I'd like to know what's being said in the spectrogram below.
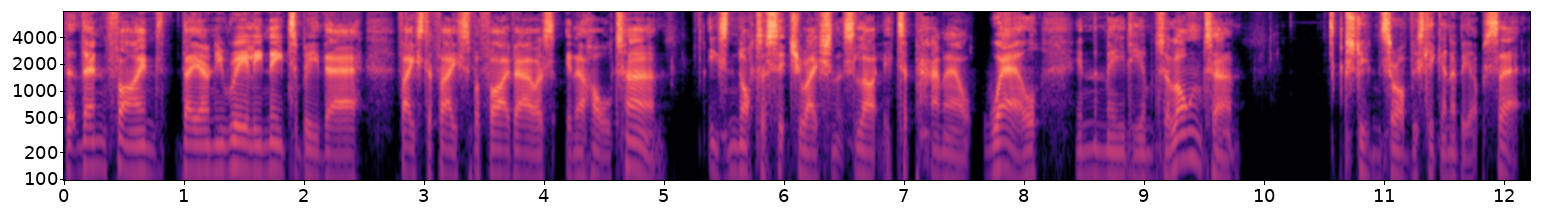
that then find they only really need to be there face-to-face for five hours in a whole term is not a situation that's likely to pan out well in the medium to long term students are obviously going to be upset.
